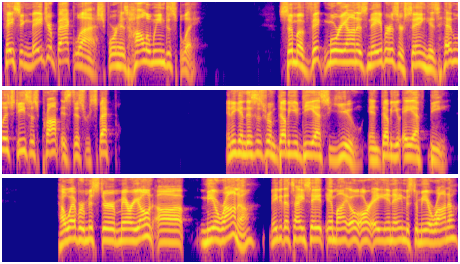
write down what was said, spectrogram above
facing major backlash for his Halloween display. Some of Vic Moriana's neighbors are saying his headless Jesus prop is disrespectful. And again, this is from WDSU and WAFB. However, Mr. Marion, uh, Miorana, maybe that's how you say it, M I O R A N A, Mr. Miorana,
